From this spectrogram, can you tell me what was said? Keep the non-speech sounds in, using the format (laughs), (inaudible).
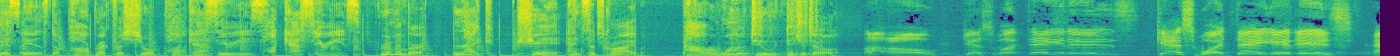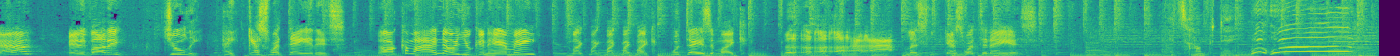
This is the Power Breakfast Show podcast series. Podcast series. Remember, like, share, and subscribe. Power 102 Digital. Uh oh. Guess what day it is? Guess what day it is? Huh? Anybody? Julie, hey, guess what day it is? Oh, come on, I know you can hear me. Mike, Mike, Mike, Mike, Mike. What day is it, Mike? (laughs) Leslie, guess what today is? It's hump day. Woo-hoo!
